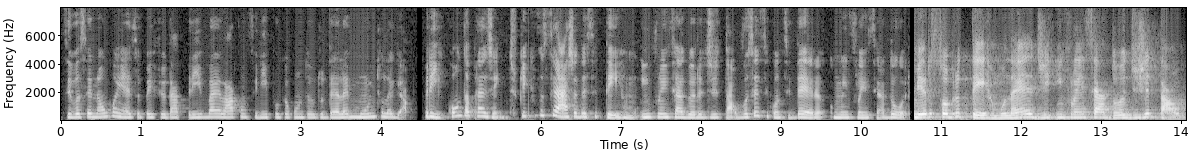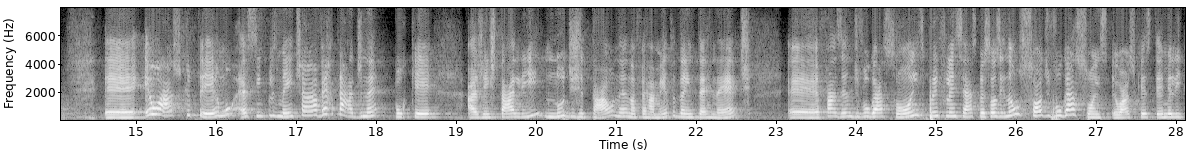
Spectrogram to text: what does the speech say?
Se você não conhece o perfil da Pri, vai lá conferir porque o conteúdo dela é muito legal. Pri, conta pra gente, o que, que você acha desse termo, influenciadora digital? Você se considera uma influenciadora? Primeiro sobre o termo, né, de influenciador digital. É, eu acho que o termo é simplesmente a verdade, né? Porque a gente está ali no digital, né, na ferramenta da internet, é, fazendo divulgações para influenciar as pessoas e não só divulgações. Eu acho que esse termo ele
